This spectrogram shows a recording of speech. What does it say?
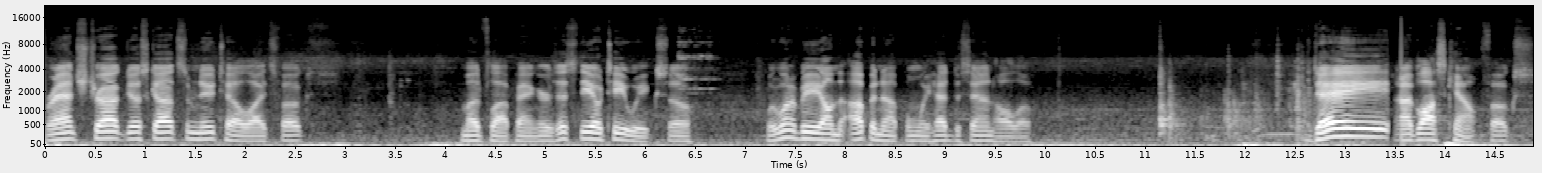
Ranch truck just got some new tail lights, folks. Mud flap hangers. It's DOT week, so we want to be on the up and up when we head to Sand Hollow. Day, and I've lost count, folks.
